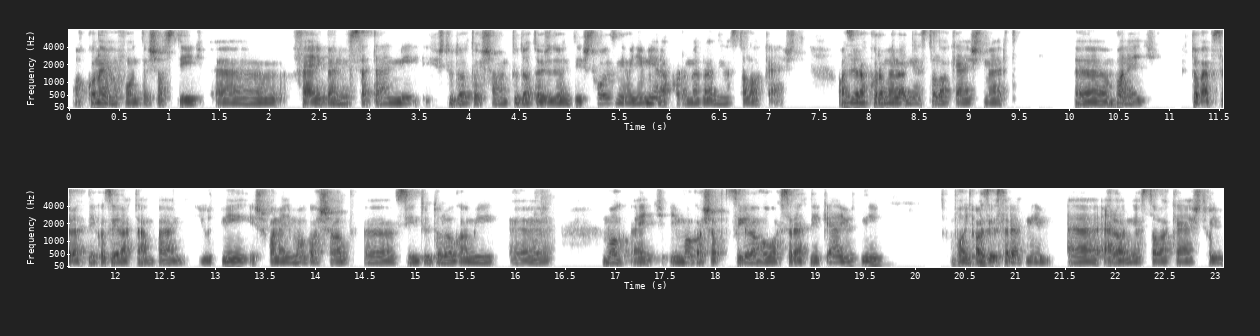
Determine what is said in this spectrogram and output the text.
akkor nagyon fontos azt így fejben összetenni, és tudatosan, tudatos döntést hozni, hogy én miért akarom eladni azt a lakást. Azért akarom eladni ezt a lakást, mert van egy, tovább szeretnék az életemben jutni, és van egy magasabb szintű dolog, ami egy, egy magasabb cél, ahova szeretnék eljutni, vagy azért szeretném eladni azt a lakást, hogy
